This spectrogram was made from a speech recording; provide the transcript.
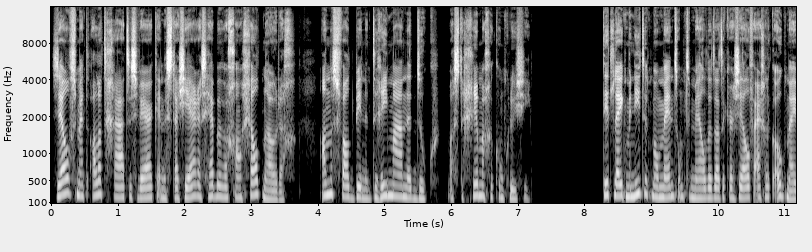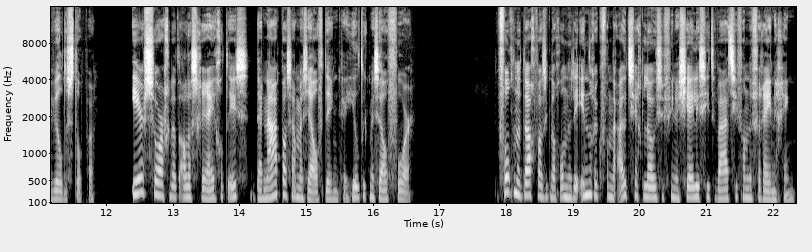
Zelfs met al het gratis werk en de stagiaires hebben we gewoon geld nodig. Anders valt binnen drie maanden het doek, was de grimmige conclusie. Dit leek me niet het moment om te melden dat ik er zelf eigenlijk ook mee wilde stoppen. Eerst zorgen dat alles geregeld is, daarna pas aan mezelf denken, hield ik mezelf voor. De volgende dag was ik nog onder de indruk van de uitzichtloze financiële situatie van de vereniging.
